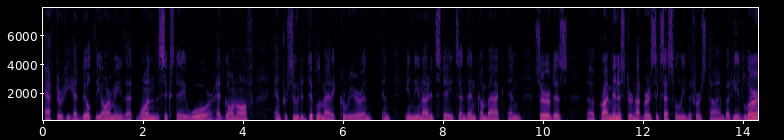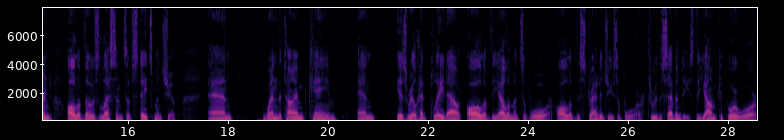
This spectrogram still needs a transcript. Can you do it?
after he had built the army that won the Six Day War, had gone off and pursued a diplomatic career and, in the United States and then come back and served as prime minister, not very successfully the first time, but he had learned all of those lessons of statesmanship. And when the time came and Israel had played out all of the elements of war, all of the strategies of war through the 70s, the Yom Kippur War,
